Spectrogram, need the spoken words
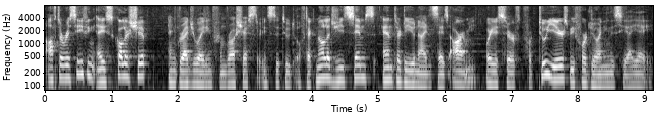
After receiving a scholarship and graduating from Rochester Institute of Technology, Sims entered the United States Army, where he served for two years before joining the CIA.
